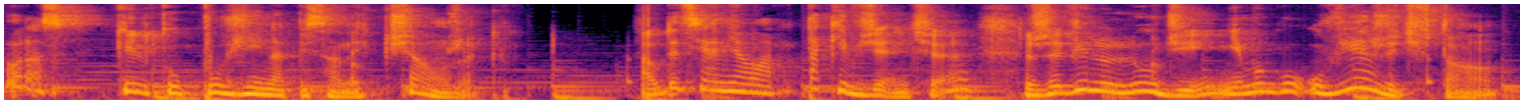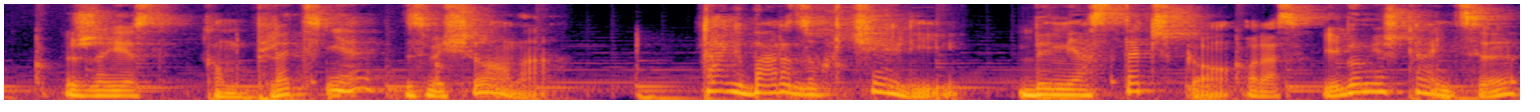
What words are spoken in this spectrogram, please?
oraz kilku później napisanych książek. Audycja miała takie wzięcie, że wielu ludzi nie mogło uwierzyć w to, że jest kompletnie zmyślona. Tak bardzo chcieli, by miasteczko oraz jego mieszkańcy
